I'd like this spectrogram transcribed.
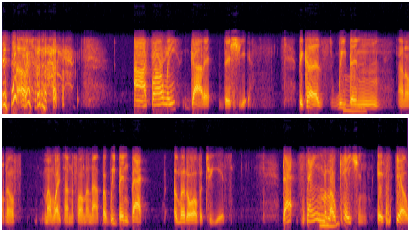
Uh, I finally got it this year because we've Mm. been, I don't know if my wife's on the phone or not, but we've been back a little over two years. That same Mhm. location is still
